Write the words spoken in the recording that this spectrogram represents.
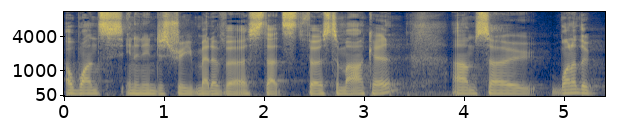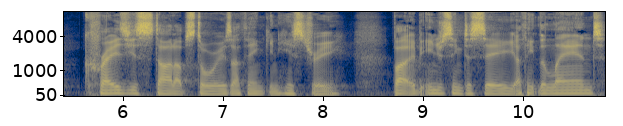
a once in an industry metaverse that's first to market. Um, so one of the craziest startup stories I think in history. But it'd be interesting to see. I think the land,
